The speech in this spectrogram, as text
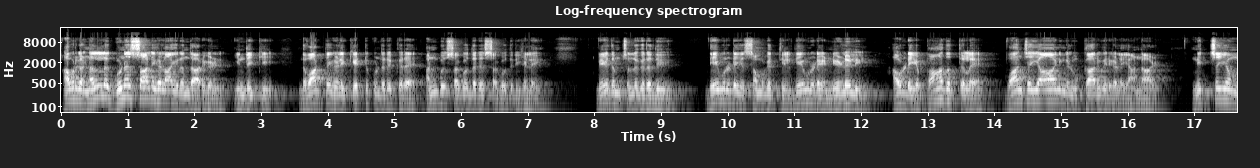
அவர்கள் நல்ல குணசாலிகளாயிருந்தார்கள். இன்றைக்கு இந்த வார்த்தைகளை கேட்டுக்கொண்டிருக்கிற அன்பு சகோதர சகோதரிகளே வேதம் சொல்லுகிறது தேவனுடைய சமூகத்தில் தேவனுடைய நிழலில் அவருடைய பாதத்தில் வாஞ்சையா நீங்கள் உட்காருவீர்களேயானால் நிச்சயம்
